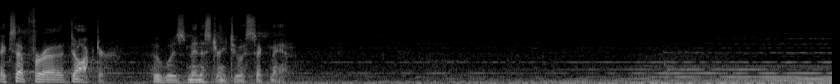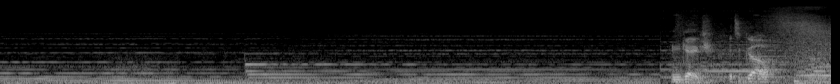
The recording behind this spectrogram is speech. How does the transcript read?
except for a doctor who was ministering to a sick man. Engage. It's a go.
